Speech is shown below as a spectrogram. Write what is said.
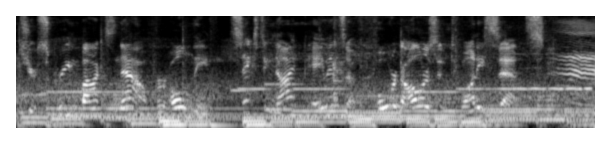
Get your Scream Box now for only 69 payments of $4.20.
